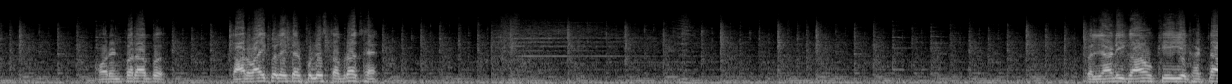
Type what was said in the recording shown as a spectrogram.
और इन पर अब कार्रवाई को लेकर पुलिस तबरत है। कल्याणी गाँव की ये घटना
